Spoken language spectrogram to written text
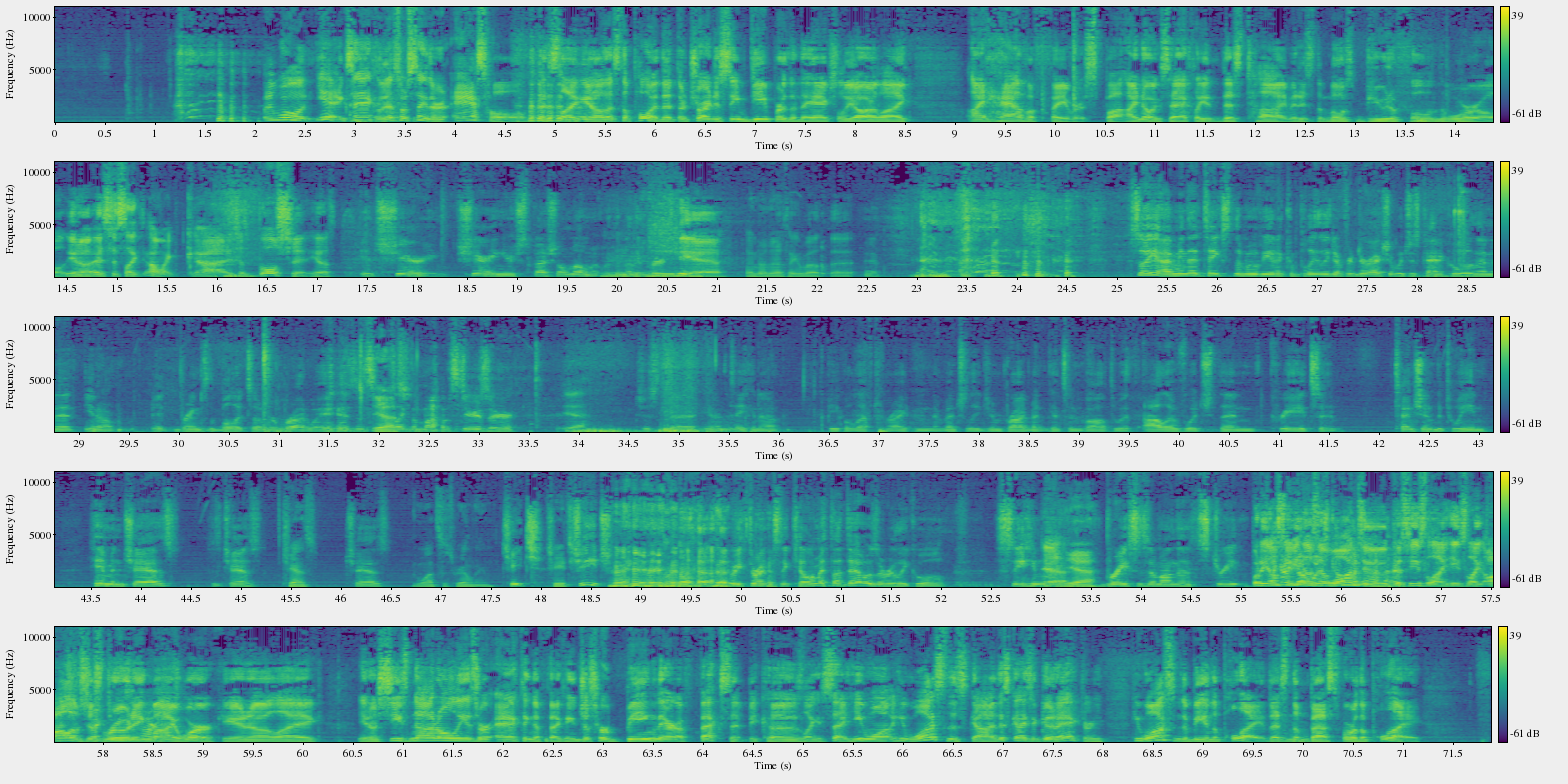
Well, yeah, exactly. That's what I'm saying. They're an asshole. It's like, you know, that's the point that they're trying to seem deeper than they actually are. Like, I have a favorite spot. I know exactly at this time it is the most beautiful in the world. You know, it's just like, oh my god, it's just bullshit. You know, It's sharing, sharing your special moment with another mm-hmm. person. yeah, I know nothing about that. So yeah, I mean that takes the movie in a completely different direction, which is kind of cool. And then it, you know, it brings the bullets over Broadway. it seems Yes. like the mobsters are Yeah. just uh, you know taking out people left and right, and eventually Jim Broadbent gets involved with Olive, which then creates a tension between him and Chaz. Is it Chaz? Chaz. Chaz. What's his real name? Cheech. Cheech. Cheech. Thank you very much. Where he threatens to kill him. I thought that was a really cool scene. Yeah. he Yeah. Braces him on the street. But he also I he doesn't want to because he's like he's like Olive's just respect you as an ruining my work. You know, like you know she's not only is her acting affecting, just her being there affects it because, like I said he want he wants this guy. This guy's a good actor. He, he wants him to be in the play. That's Mm-hmm. the best for the play.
